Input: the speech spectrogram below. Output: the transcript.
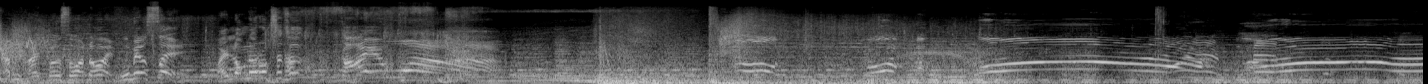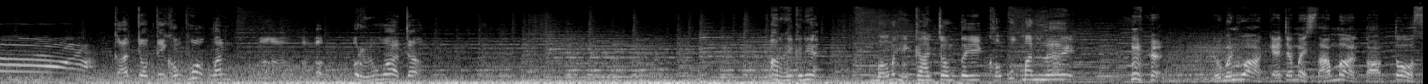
ฉันไฮเปอร์โซนอยมูเมลเซ่ไปลงนรกซะเถอะกายว่า การโจมตีของพวกมันเอ่อเอ่อหรือว่าจะ อะไรกันเนี่ย มองไม่เห็นการโจมตีของพวกมันเลย ดูเหมือนว่าแกจะไม่สามารถตอบโต้โซ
